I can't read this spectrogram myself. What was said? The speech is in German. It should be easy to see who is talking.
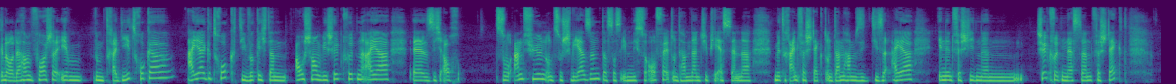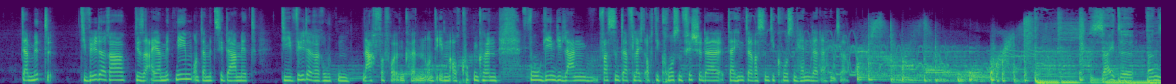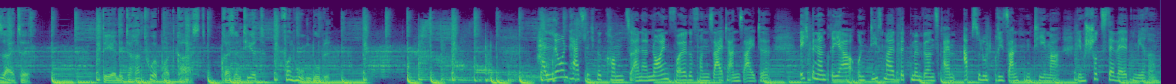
Speaker 1: Genau, da haben Forscher eben mit einem 3D-Drucker Eier gedruckt, die wirklich dann ausschauen wie Schildkröteneier, äh, sich auch so anfühlen und so schwer sind, dass das eben nicht so auffällt und haben dann GPS-Sender mit rein versteckt. Und dann haben sie diese Eier in den verschiedenen Schildkrötennestern versteckt, damit die Wilderer diese Eier mitnehmen und damit sie damit die Wildererrouten nachverfolgen können und eben auch gucken können, wo gehen die lang, was sind da vielleicht auch die großen Fische da, dahinter, was sind die großen Händler dahinter.
Speaker 2: Seite an Seite der Literaturpodcast, präsentiert von Hugendubel.
Speaker 3: Hallo und herzlich willkommen zu einer neuen Folge von Seite an Seite. Ich bin Andrea und diesmal widmen wir uns einem absolut brisanten Thema, dem Schutz der Weltmeere.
